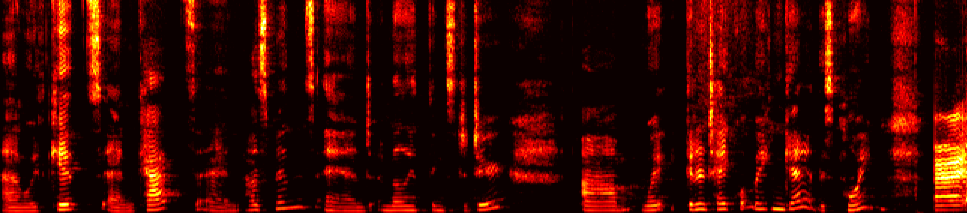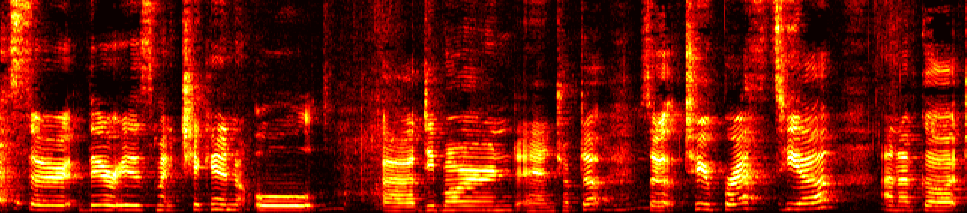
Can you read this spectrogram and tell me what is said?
um, with kids and cats and husbands and a million things to do. Um, we're going to take what we can get at this point. All right, so there is my chicken all uh, deboned and chopped up. So I got two breasts here and I've got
